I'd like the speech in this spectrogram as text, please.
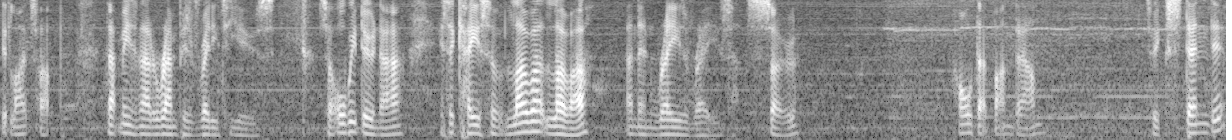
It lights up. That means now the ramp is ready to use. So all we do now is a case of lower, lower, and then raise, raise. So, hold that button down to extend it.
